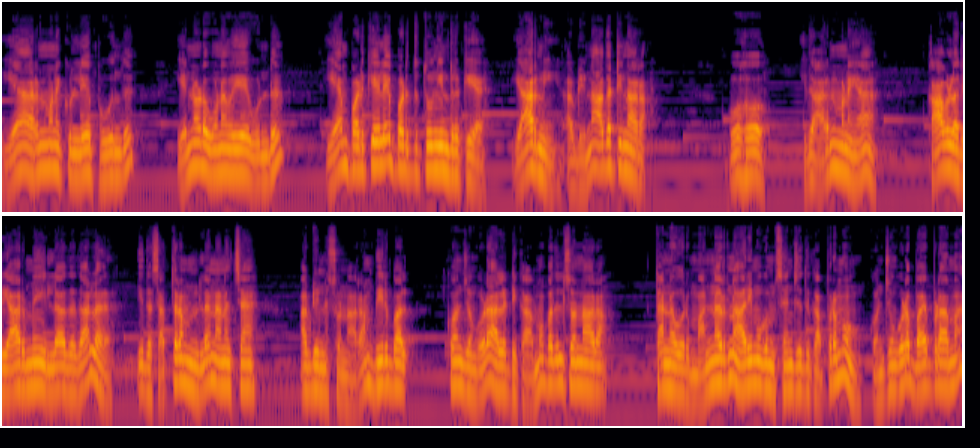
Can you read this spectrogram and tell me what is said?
ஏன் அரண்மனைக்குள்ளேயே புகுந்து என்னோட உணவையே உண்டு ஏன் படுக்கையிலே படுத்து தூங்கின்னு இருக்கிய யார் நீ? அப்படின்னு அதட்டினாராம். ஓஹோ இது அரண்மனையா? காவலர் யாருமே இல்லாததால் இதை சத்திரம்ல நினச்சேன் அப்படின்னு சொன்னாராம் பீர்பால். கொஞ்சம் கூட அலட்டிக்காம பதில் சொன்னாராம். தன்னை ஒரு மன்னர்னு அறிமுகம் செஞ்சதுக்கு அப்புறமும் கொஞ்சம் கூட பயப்படாம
